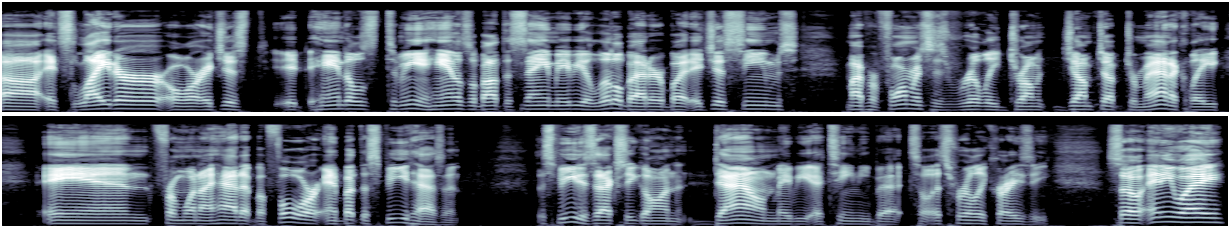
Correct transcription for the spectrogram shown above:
uh, it's lighter or it just it handles to me it handles about the same, maybe a little better, but it just seems my performance has really drum, jumped up dramatically and from when I had it before and but the speed hasn't. The speed has actually gone down maybe a teeny bit. So it's really crazy. So anyway,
